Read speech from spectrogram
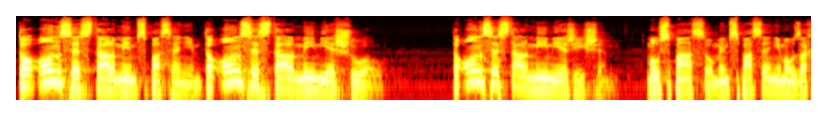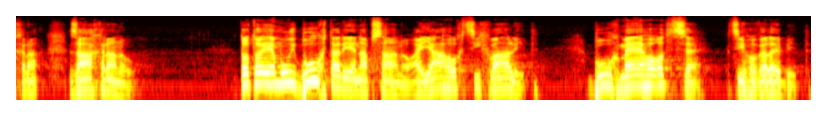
To on se stal mým spasením, to on se stal mým Ješuou. To on se stal mým Ježíšem, mou spásou, mým spasením, mou záchranou. Toto je můj Bůh, tady je napsáno a já ho chci chválit. Bůh mého otce, chci ho velebit.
